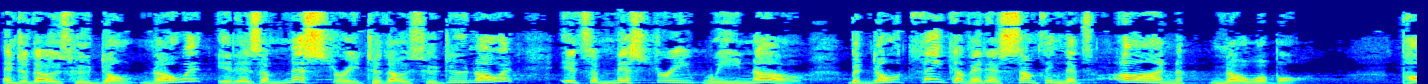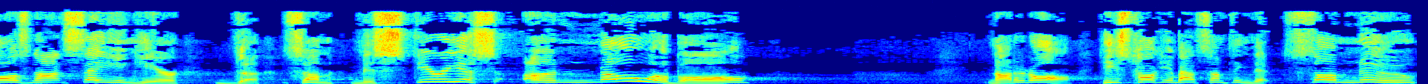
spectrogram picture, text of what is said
And to those who don't know it, it is a mystery. To those who do know it, it's a mystery we know. But don't think of it as something that's unknowable. Paul's not saying here the, some mysterious unknowable. Not at all. He's talking about something that some knew,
